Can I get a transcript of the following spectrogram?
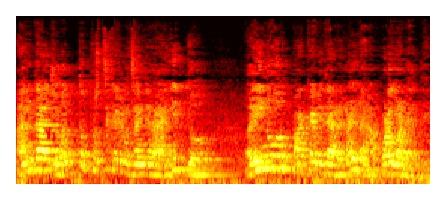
ಅಂದಾಜು ಹತ್ತು ಪುಸ್ತಕಗಳ ಸಂಗ್ರಹ ಆಗಿದ್ದು ಐನೂರು ಪಾಕವಿಧಾನಗಳನ್ನ ಒಳಗೊಂಡಿದೆ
